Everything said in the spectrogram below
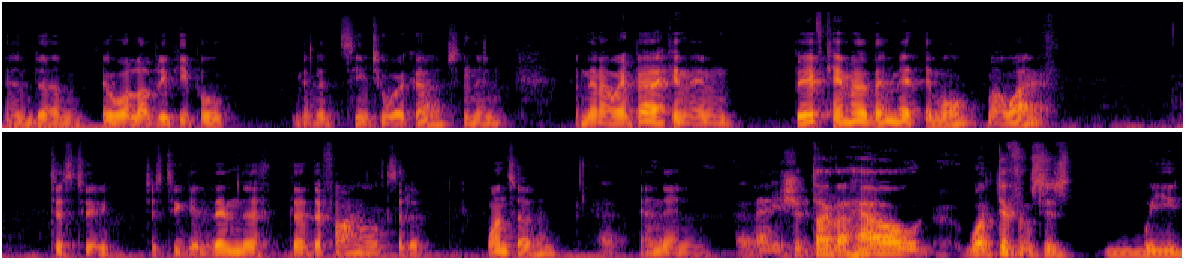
And um, they were all lovely people, and it seemed to work out. And then and then I went back, and then Bev came over and met them all, my wife, just to just to give them the the, the final sort of once over, and then And then you should over how what differences were you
